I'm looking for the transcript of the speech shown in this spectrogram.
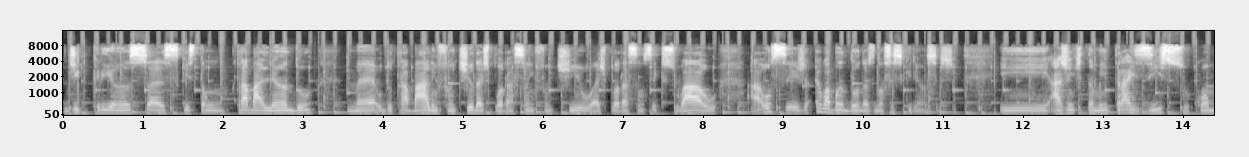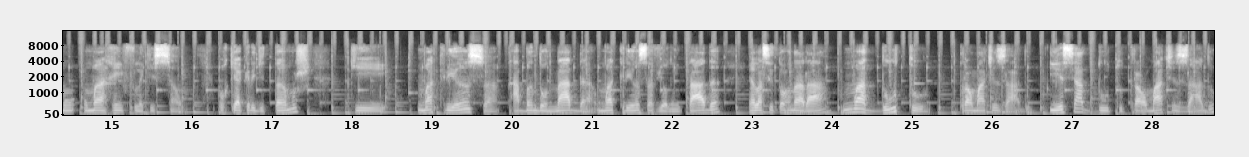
de crianças que estão trabalhando, né, do trabalho infantil, da exploração infantil, a exploração sexual, a, ou seja, é o abandono das nossas crianças. E a gente também traz isso como uma reflexão, porque acreditamos que uma criança abandonada, uma criança violentada, ela se tornará um adulto traumatizado. E esse adulto traumatizado,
